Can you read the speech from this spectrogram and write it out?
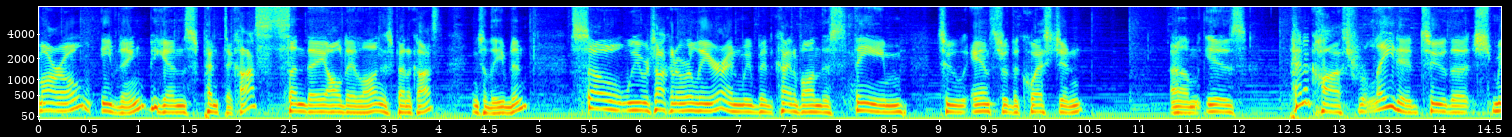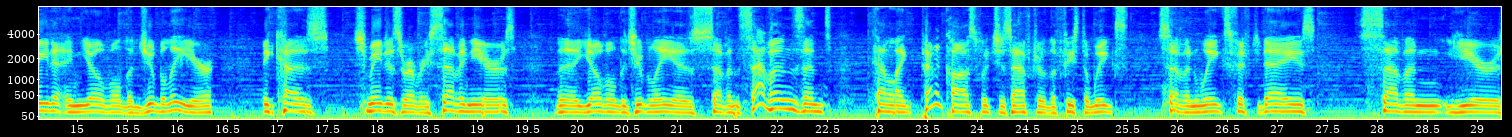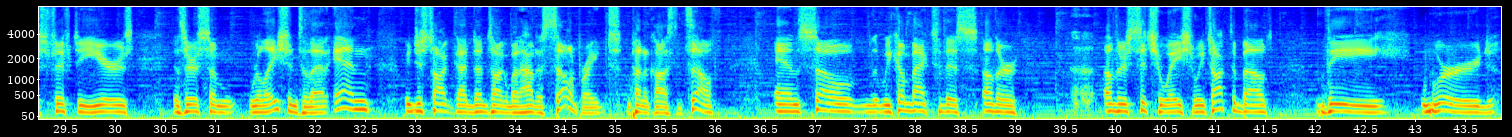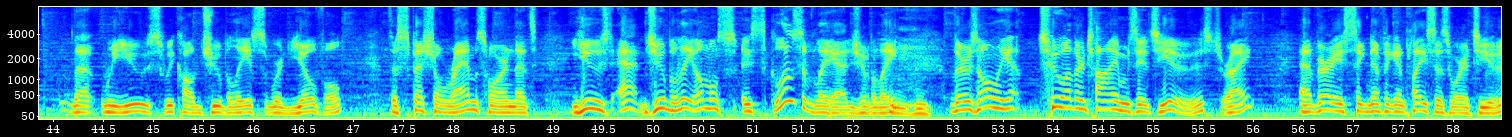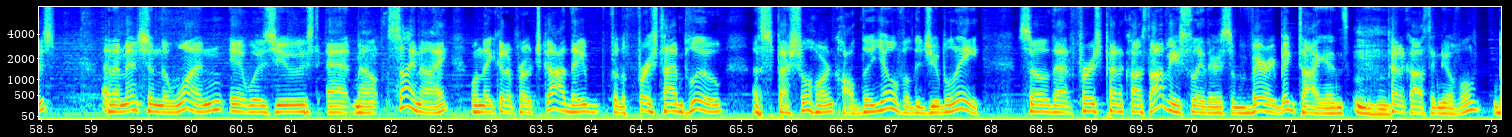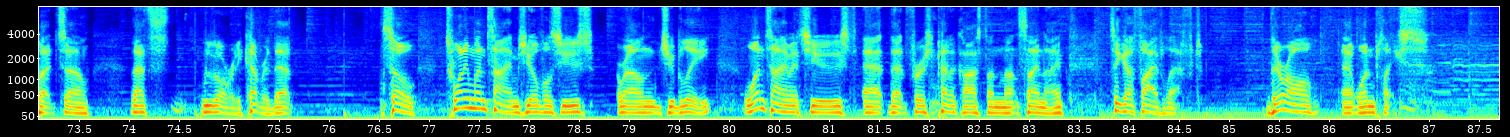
Tomorrow evening begins Pentecost. Sunday all day long is Pentecost until the evening. So we were talking earlier, and we've been kind of on this theme to answer the question: um, Is Pentecost related to the Shemitah and Yovel, the Jubilee year? Because Shemitahs are every seven years, the Yovel, the Jubilee, is seven sevens, and kind of like Pentecost, which is after the Feast of Weeks, seven weeks, fifty days seven years, 50 years. Is there some relation to that? And we just talked, got done talking about how to celebrate Pentecost itself. And so we come back to this other uh, other situation. We talked about the word that we use, we call Jubilee. It's the word Yovel. It's a special ram's horn that's used at Jubilee, almost exclusively at Jubilee. Mm-hmm. There's only two other times it's used, right? At very significant places where it's used. And I mentioned the one, it was used at Mount Sinai when they could approach God. They, for the first time, blew a special horn called the Yovel, the Jubilee. So that first Pentecost, obviously, there's some very big tie ins, mm-hmm. Pentecost and Yovel, but uh, that's, we've already covered that. So 21 times Yovel's used around Jubilee. One time it's used at that first Pentecost on Mount Sinai. So you got five left they're all at one place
